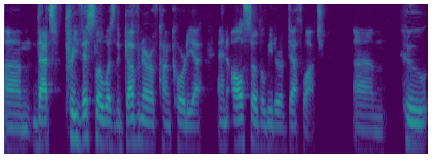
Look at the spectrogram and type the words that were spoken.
Um, that's pre Vizsla was the governor of concordia and also the leader of death watch um, who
